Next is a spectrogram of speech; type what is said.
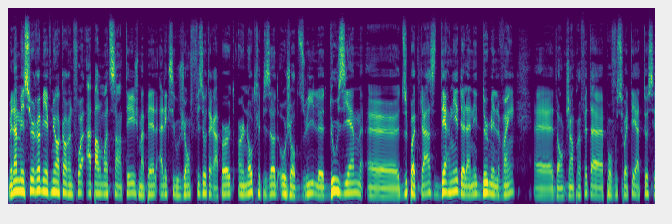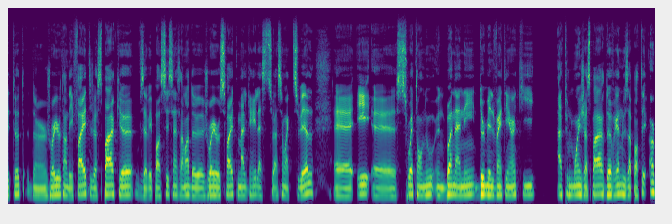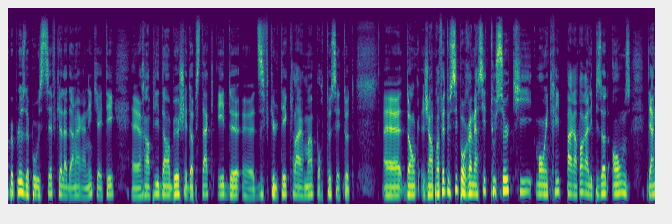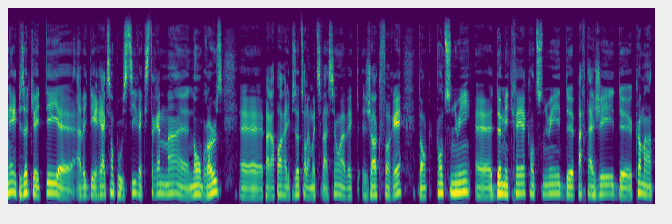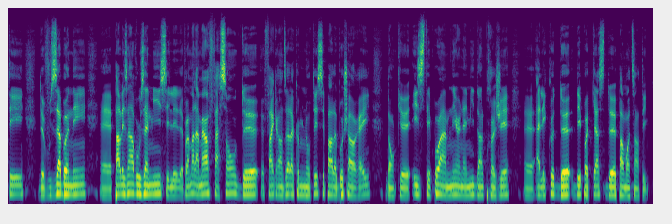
Mesdames, Messieurs, bienvenue encore une fois à Parle-moi de santé. Je m'appelle Alexis Goujon, physiothérapeute. Un autre épisode aujourd'hui, le douzième euh, du podcast, dernier de l'année 2020. Euh, donc, j'en profite à- pour vous souhaiter à tous et toutes d'un joyeux temps des fêtes. J'espère que vous avez passé sincèrement de joyeuses fêtes malgré la situation actuelle. Euh, et euh, souhaitons-nous une bonne année 2021 qui à tout le moins, j'espère, devrait nous apporter un peu plus de positif que la dernière année qui a été euh, remplie d'embûches et d'obstacles et de euh, difficultés clairement pour tous et toutes. Euh, donc, j'en profite aussi pour remercier tous ceux qui m'ont écrit par rapport à l'épisode 11, dernier épisode qui a été avec des réactions positives extrêmement nombreuses par rapport à l'épisode sur la motivation avec Jacques Forêt. Donc, continuez de m'écrire, continuez de partager, de commenter, de vous abonner. Parlez-en à vos amis. C'est vraiment la meilleure façon de faire grandir la communauté, c'est par la bouche à oreille. Donc, euh, n'hésitez pas à amener un ami dans le projet euh, à l'écoute de, des podcasts de Par-moi de santé.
